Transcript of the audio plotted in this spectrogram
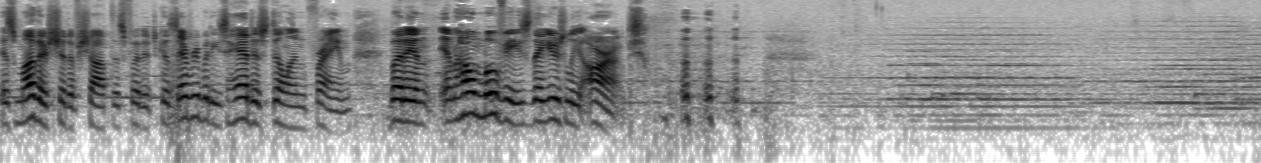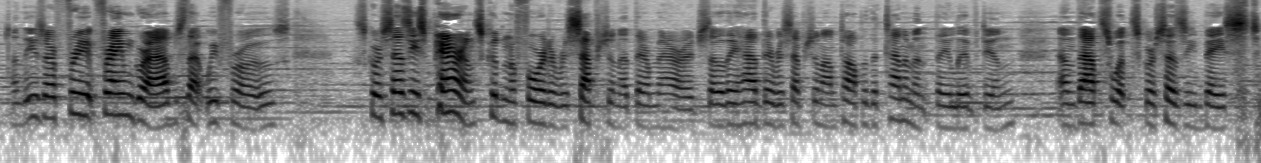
his mother should have shot this footage because everybody's head is still in frame, but in, in home movies they usually aren't. and these are free, frame grabs that we froze. Scorsese's parents couldn't afford a reception at their marriage, so they had their reception on top of the tenement they lived in, and that's what Scorsese based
